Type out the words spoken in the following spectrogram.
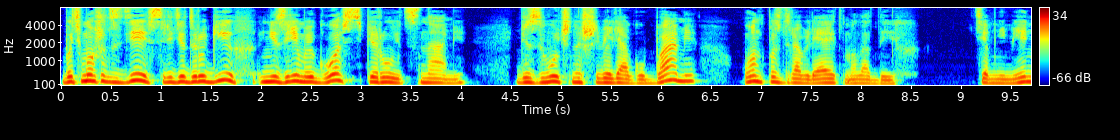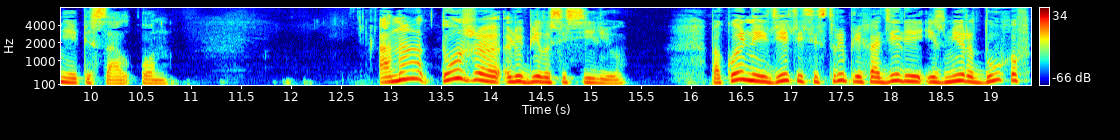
Быть может, здесь, среди других, незримый гость пирует с нами. Беззвучно шевеля губами, он поздравляет молодых. Тем не менее, писал он. Она тоже любила Сесилию. Покойные дети сестры приходили из мира духов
